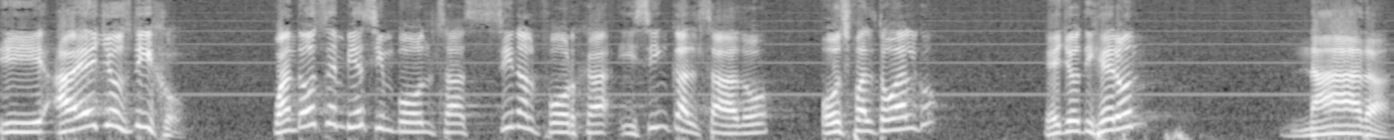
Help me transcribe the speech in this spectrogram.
Y a ellos dijo, cuando os envié sin bolsas, sin alforja y sin calzado, ¿os faltó algo? Ellos dijeron, nada.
